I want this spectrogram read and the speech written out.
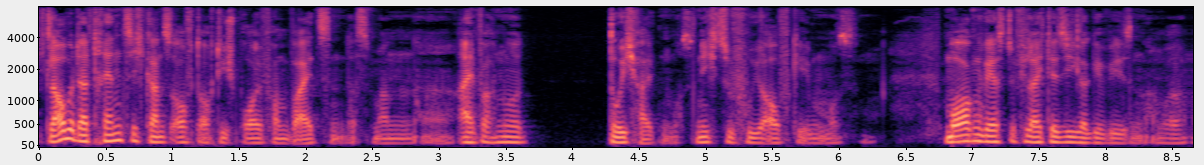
Ich glaube, da trennt sich ganz oft auch die Spreu vom Weizen, dass man äh, einfach nur durchhalten muss, nicht zu früh aufgeben muss. Morgen wärst du vielleicht der Sieger gewesen, aber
